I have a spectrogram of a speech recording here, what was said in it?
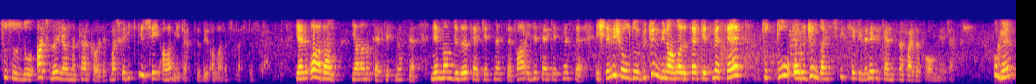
susuzluğu, açlığı yanına kar kalacak. Başka hiçbir şey alamayacaktır diyor Allah Resulü Aleyhisselam. Yani o adam yalanı terk etmezse, nemmamcılığı terk etmezse, faizi terk etmezse, işlemiş olduğu bütün günahları terk etmezse, tuttuğu orucun da hiçbir şekilde nedir kendisine faydası olmayacaktır. Bugün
